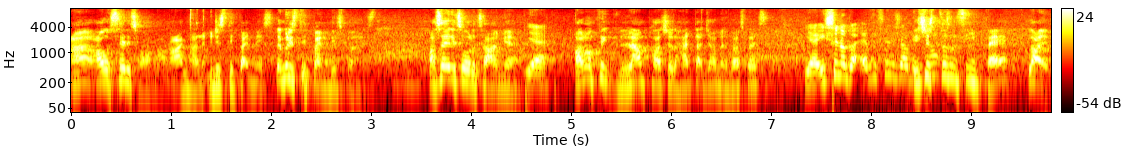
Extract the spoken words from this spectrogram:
I, I say this. Oh, hang on, let me just defend this. Let me just defend this first. I say this all the time, yeah. Yeah. I don't think Lampard should have had that job in the first place. Yeah, he shouldn't have got everything. Job It just doesn't seem fair. Like,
